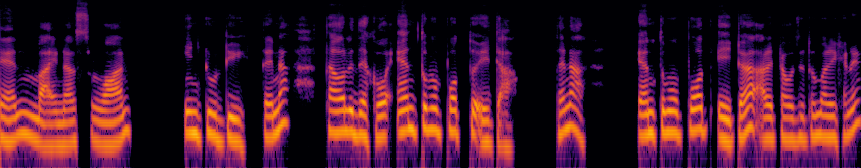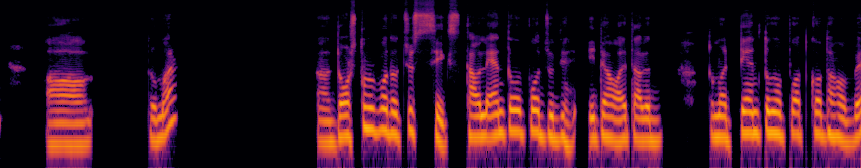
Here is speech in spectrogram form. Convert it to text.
N minus one into D তাই না? তাহলে দেখো এনতম পদ তো এটা, তাই না? এনতম পদ এইটা আর এটা হচ্ছে তোমার এখানে তোমার দশতম পদ হচ্ছে সিক্স তাহলে এনতম পদ যদি এটা হয় তাহলে তোমার টেনতম পদ কত হবে?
